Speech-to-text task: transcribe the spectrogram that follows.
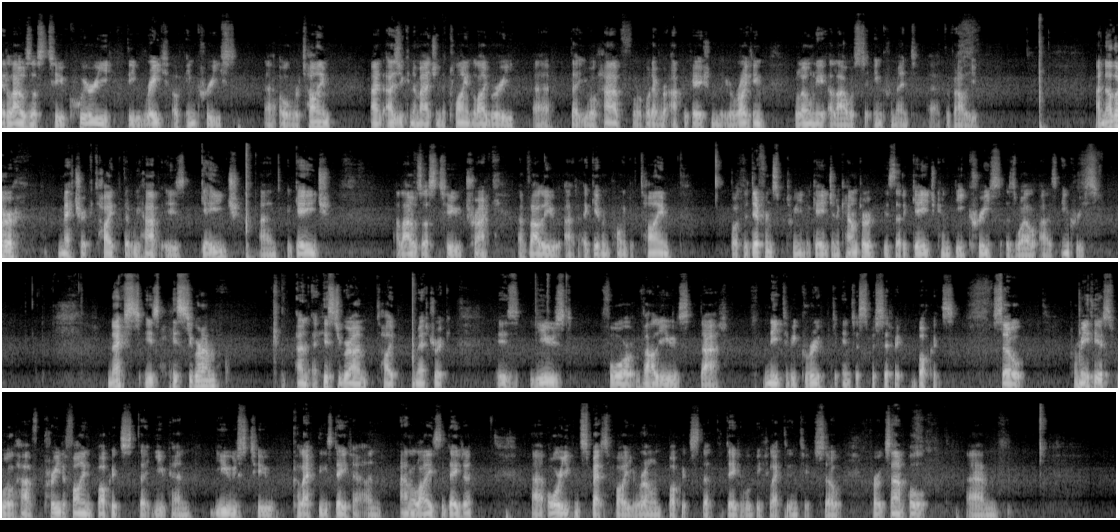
it allows us to query the rate of increase uh, over time. And as you can imagine, the client library uh, that you will have for whatever application that you're writing will only allow us to increment uh, the value. Another metric type that we have is gauge, and a gauge allows us to track a value at a given point of time. But the difference between a gauge and a counter is that a gauge can decrease as well as increase. Next is histogram, and a histogram type metric is used for values that need to be grouped into specific buckets. So Prometheus will have predefined buckets that you can use to collect these data and analyze the data, uh, or you can specify your own buckets that the data will be collected into. So, for example, um,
